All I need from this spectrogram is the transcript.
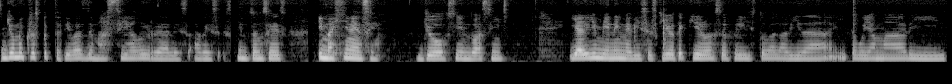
yo me creo expectativas demasiado irreales a veces. Entonces, imagínense, yo siendo así, y alguien viene y me dice, es que yo te quiero hacer feliz toda la vida y te voy a amar y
